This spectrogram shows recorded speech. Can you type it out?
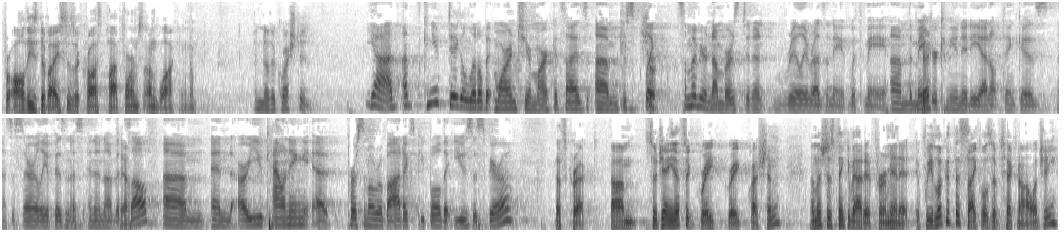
for all these devices across platforms, unblocking them. Another question. Yeah, I'd- I'd- can you dig a little bit more into your market size? Um, just Sure. like some of your numbers didn't really resonate with me. Um, the maker community, I don't think, is necessarily a business in and of Yeah. itself. Um, and are you counting at personal robotics people that use the Sphero? That's correct. Um, so, Jenny, that's a great, great question. And let's just think about it for a minute. If we look at the cycles of technology,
